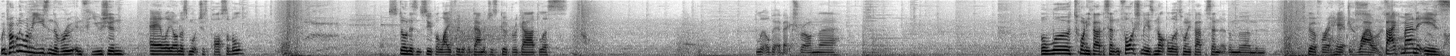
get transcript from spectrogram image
We probably want to be using the root infusion early on as much as possible. Stun isn't super likely, but the damage is good regardless. A little bit of extra on there. Below 25%. Unfortunately, it's not below 25% at the moment. Go for a hit. Wow. Bagman is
